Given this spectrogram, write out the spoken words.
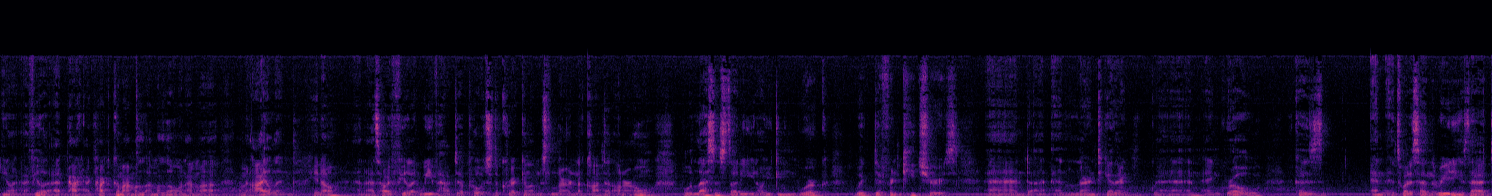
you know I feel at practicum I'm, a, I'm alone. I'm a I'm an island you know? And that's how I feel like we've had to approach the curriculum just learn the content on our own. But with lesson study you know you can work with different teachers and uh, and learn together and, and, and grow. Because and it's what it said in the reading is that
